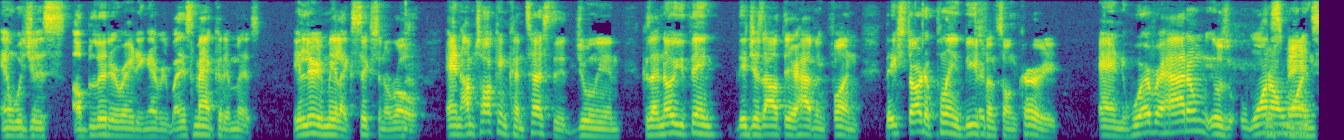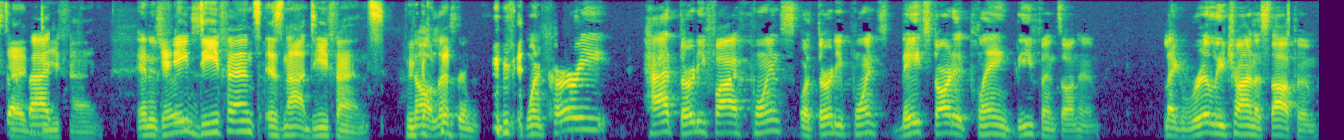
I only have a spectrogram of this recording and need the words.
and was just obliterating everybody. This man couldn't miss. He literally made like six in a row. And I'm talking contested, Julian, because I know you think they're just out there having fun. They started playing defense on Curry, and whoever had him, it was one on one step back. Defense. And his Gabe face. defense is not defense. No, listen. when Curry had 35 points or 30 points, they started playing defense on him. Like really trying to stop him.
